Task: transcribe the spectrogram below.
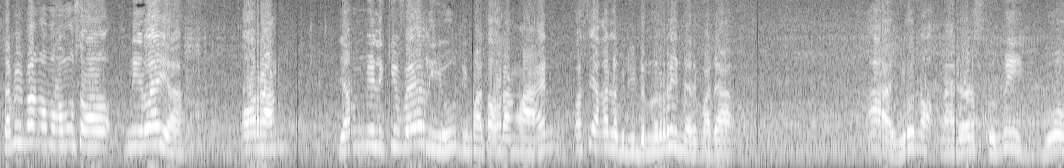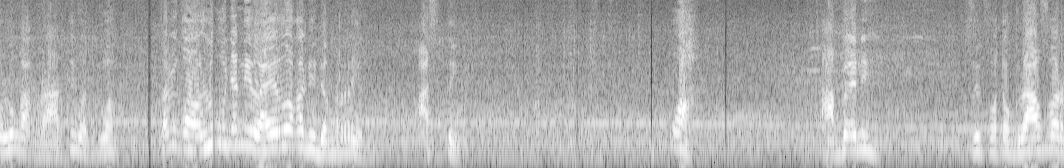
Tapi bang ngomong-ngomong soal nilai ya orang yang memiliki value di mata orang lain pasti akan lebih didengerin daripada ah you not matters to me. Gua lu nggak berarti buat gua. Tapi kalau lu punya nilai lu akan didengerin. Pasti. Wah abe nih. Street photographer.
